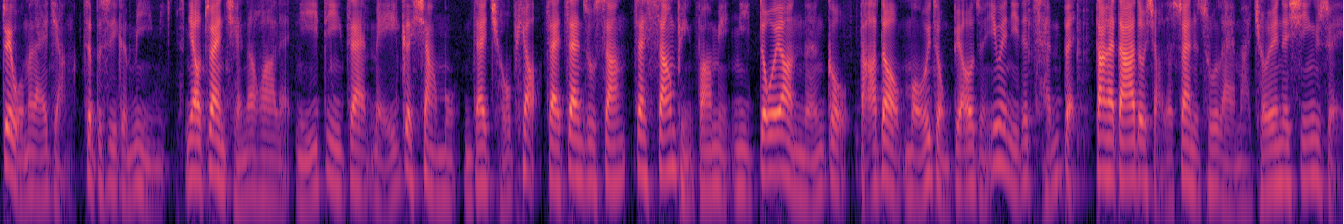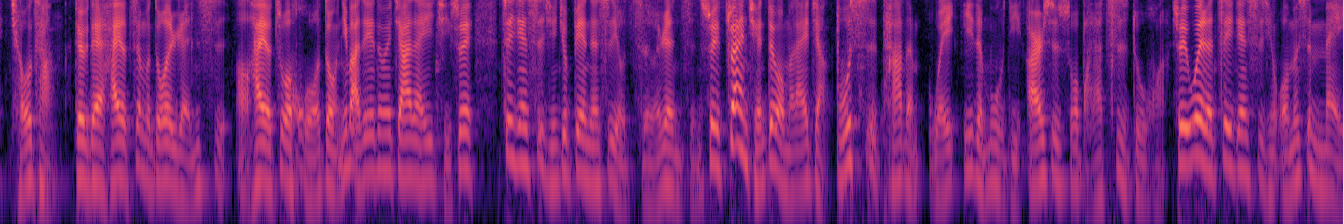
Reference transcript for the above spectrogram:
对我们来讲，这不是一个秘密。你要赚钱的话呢，你一定在每一个项目，你在球票、在赞助商、在商品方面，你都要能够达到某一种标准，因为你的成本大概大家都晓得算得出来嘛，球员的薪水、球场，对不对？还有这么多人事哦，还有做活动，你把这些东西加在一起，所以这件事情就变成是有责任制。所以赚钱对我们来讲不是他的唯一的目的，而是说把它制度化。所以为了这件事情，我们是每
